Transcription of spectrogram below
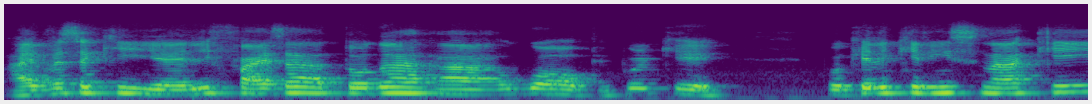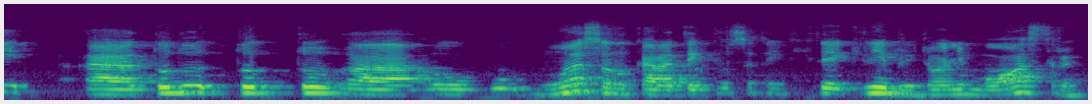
Aí vai ser aqui, aí ele faz a, toda a, o golpe. Por quê? Porque ele queria ensinar que ah, tudo, tudo, tudo ah, o, o, é no karatê que você tem que ter equilíbrio. Então ele mostra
